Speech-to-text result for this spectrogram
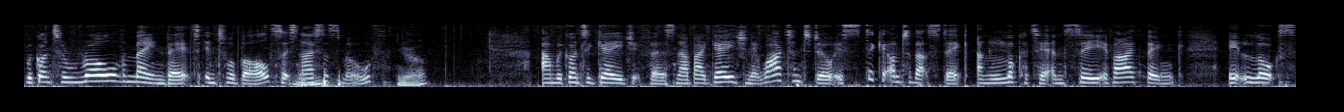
we're going to roll the main bit into a ball so it's nice mm-hmm. and smooth. Yeah. And we're going to gauge it first. Now, by gauging it, what I tend to do is stick it onto that stick and look at it and see if I think it looks.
